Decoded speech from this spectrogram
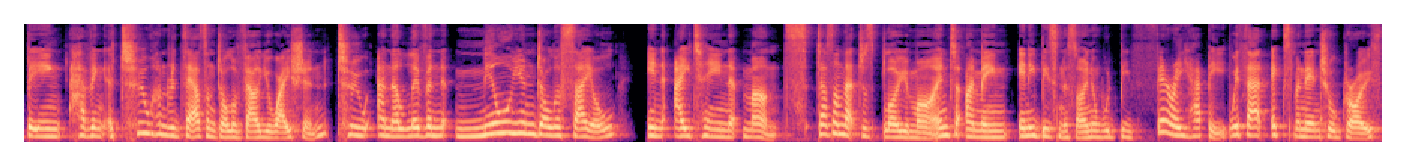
being having a $200,000 valuation to an $11 million sale in 18 months. Doesn't that just blow your mind? I mean, any business owner would be very happy with that exponential growth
